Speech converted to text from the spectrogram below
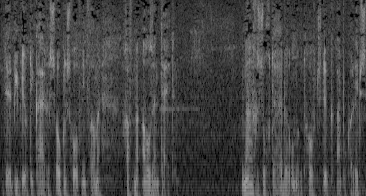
De bibliothecaris, ook een schoolvriend van me, gaf me al zijn tijd. Na gezocht te hebben onder het hoofdstuk Apocalyps...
